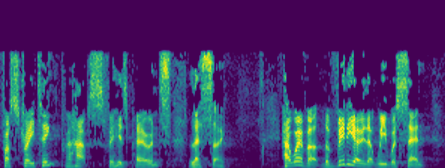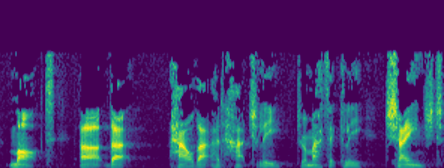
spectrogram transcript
frustrating, perhaps for his parents less so. However, the video that we were sent marked uh, that how that had actually dramatically changed.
